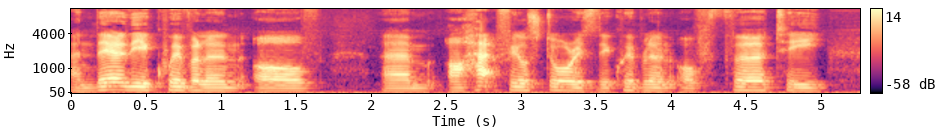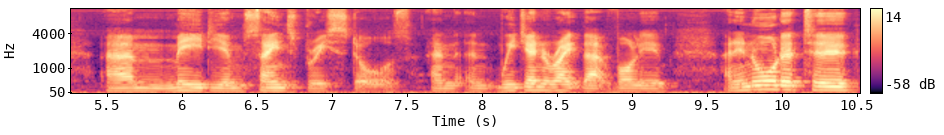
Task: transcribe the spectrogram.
and they're the equivalent of um, our Hatfield store is the equivalent of 30 um, medium Sainsbury's stores, and, and we generate that volume. And in order to,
